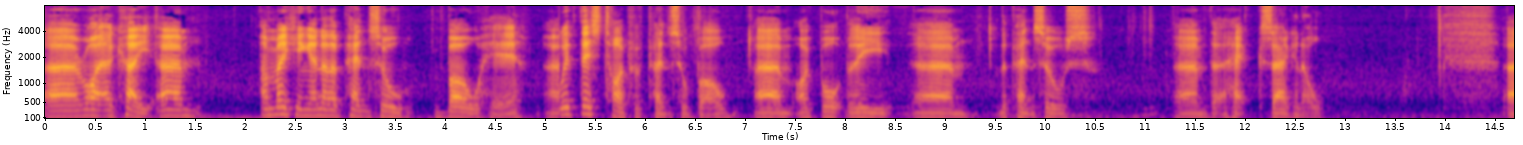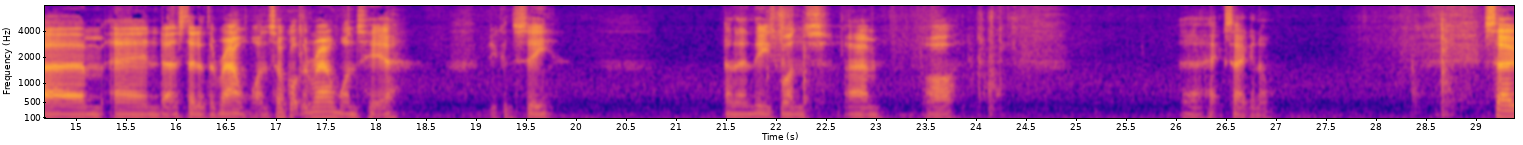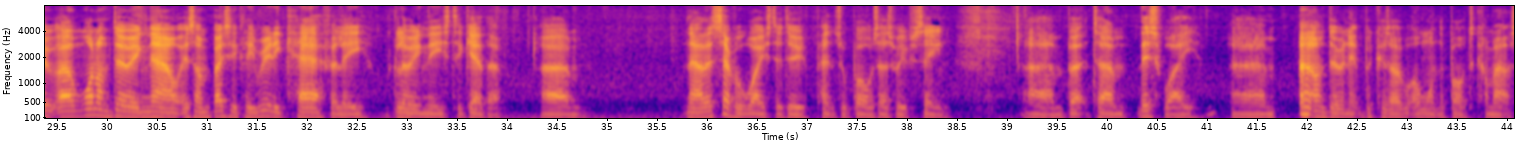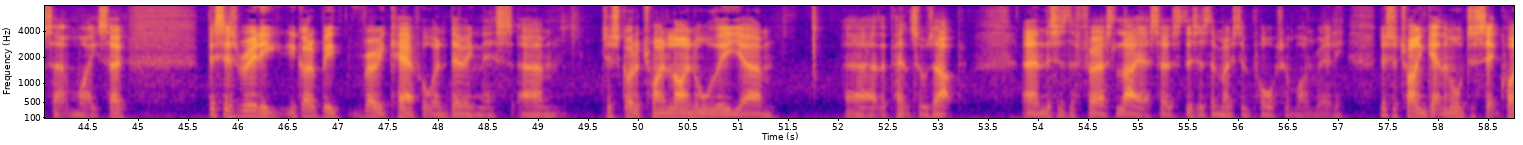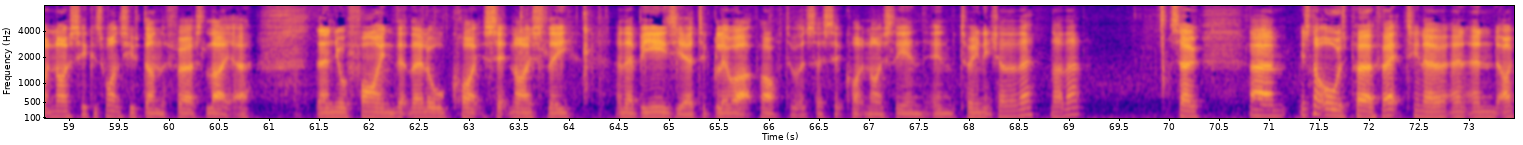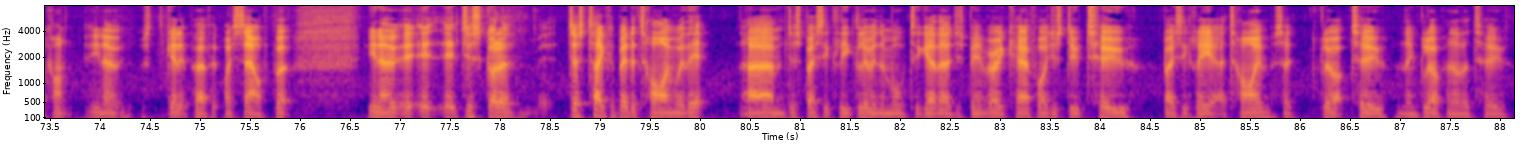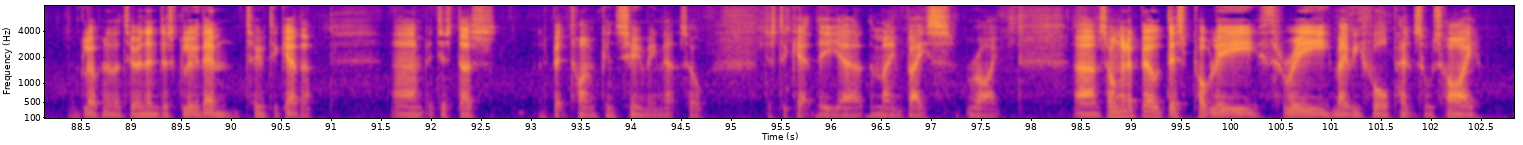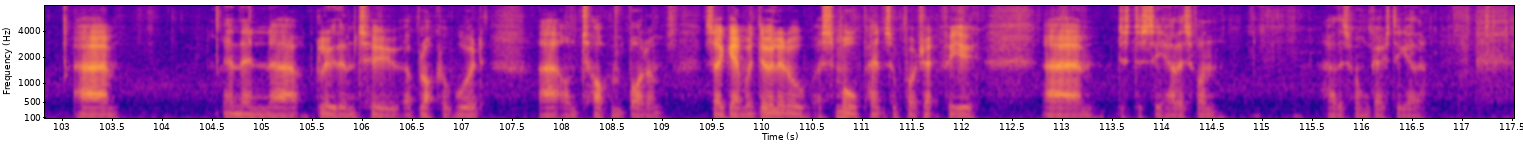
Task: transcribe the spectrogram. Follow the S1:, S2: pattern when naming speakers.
S1: Uh, right, okay. Um, I'm making another pencil bowl here. Uh, with this type of pencil bowl, um, I've bought the um, the pencils um, that are hexagonal um, and uh, instead of the round ones. So I've got the round ones here, you can see, and then these ones um, are uh, hexagonal. So uh, what I'm doing now is I'm basically really carefully gluing these together. Um, now there's several ways to do pencil bowls as we've seen, um, but um, this way um, I'm doing it because I, I, want the bowl to come out a certain way. So this is really, you've got to be very careful when doing this. Um, just got to try and line all the, uh, the pencils up and this is the first layer so this is the most important one really. Just to try and get them all to sit quite nicely because once you've done the first layer then you'll find that they'll all quite sit nicely and they'll be easier to glue up afterwards. They sit quite nicely in in between each other there like that. So um, it's not always perfect you know and, and I can't you know get it perfect myself but you know it, it, it just gotta just take a bit of time with it um, just basically gluing them all together just being very careful. I just do two basically at a time. So glue up two and then glue up another two glue up another two and then just glue them two together. Um, it just does a bit time consuming that's all just to get the uh, the main base right. Um, so I'm going to build this probably three maybe four pencils high um, and then uh, glue them to a block of wood uh, on top and bottom so again, we'll do a little, a small pencil project for you, um, just to see how this one, how this one goes together.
